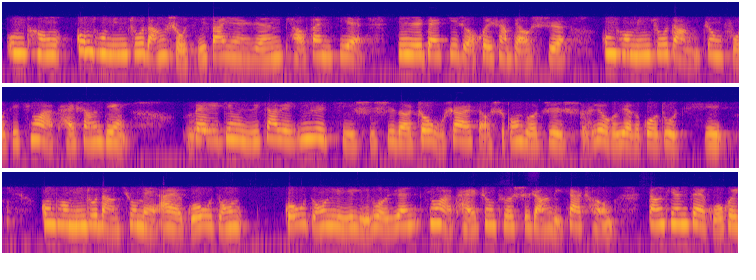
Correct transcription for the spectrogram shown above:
共同共同民主党首席发言人朴范介今日在记者会上表示。共同民主党政府及青瓦台商定，为定于下月一日起实施的周五十二小时工作制是六个月的过渡期。共同民主党邱美爱、国务总国务总理李洛渊、青瓦台政策市长李夏成当天在国会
